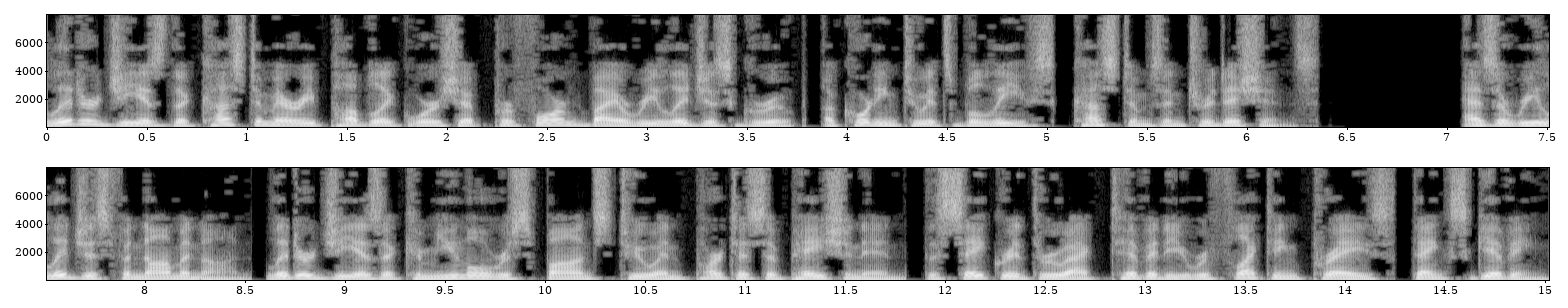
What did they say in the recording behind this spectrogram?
Liturgy is the customary public worship performed by a religious group, according to its beliefs, customs and traditions. As a religious phenomenon, liturgy is a communal response to and participation in, the sacred through activity reflecting praise, thanksgiving,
